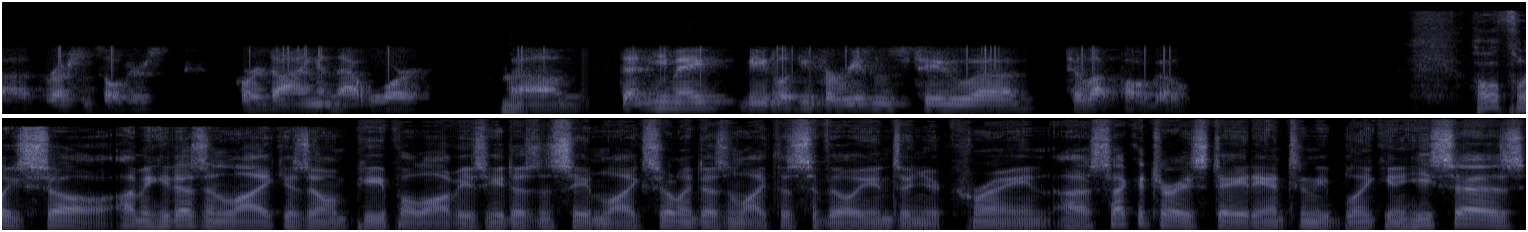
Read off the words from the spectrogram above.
uh, the Russian soldiers who are dying in that war. Um, then he may be looking for reasons to uh, to let Paul go. Hopefully so. I mean, he doesn't like his own people. Obviously, he doesn't seem like certainly doesn't like the civilians in Ukraine. Secretary of State Antony Blinken he says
